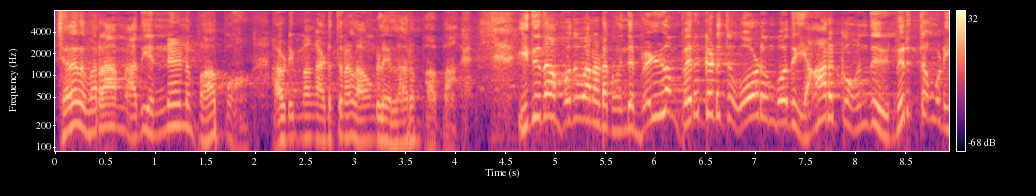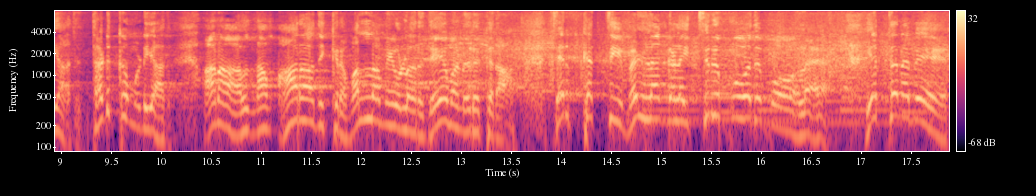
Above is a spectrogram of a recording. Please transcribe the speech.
சிலர் வராம அது என்னன்னு பார்ப்போம். அப்படிம்பாங்க. அடுத்த நாள் அவங்கள எல்லாரும் பார்ப்பாங்க. இதுதான் பொதுவாக நடக்கும். இந்த வெள்ளம் பெருக்கெடுத்து ஓடும் போது யாருக்கும் வந்து நிறுத்த முடியாது தடுக்க முடியாது. ஆனால் நாம் ஆராதிக்கிற வல்லமை உள்ள ஒரு தேவன் இருக்கிறார். தெற்கத்தி வெள்ளங்களை திருப்புவது போல எத்தனை பேர்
